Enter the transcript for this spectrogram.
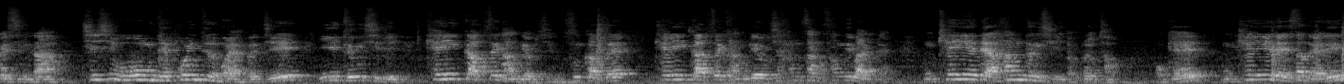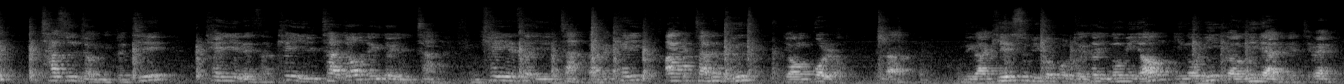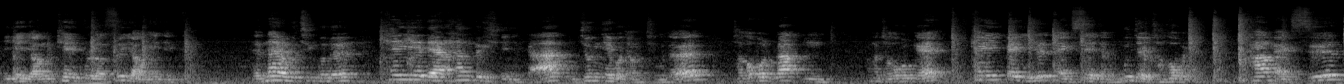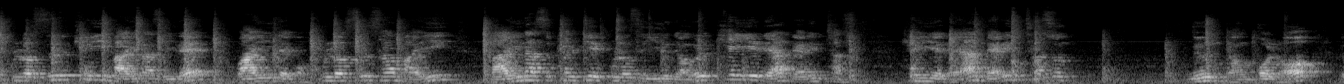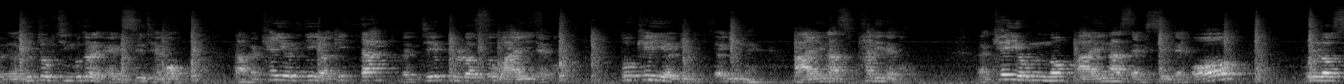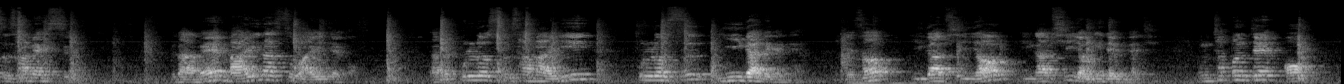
됐습니다. 75번 문제의 포인트는 뭐야? 그렇지? 이 등식이 k 값에 관계없이 무슨 값에? k 값에 관계없이 항상 성립할 때 음, k에 대한 항등식이죠. 그렇죠? 오케이? 음, k에 대해서 내린 차순 정리. 그렇지? k에 대해서 k 1차죠? 여기도 1차. 음, k에서 1차. 그 다음에 k 빵차는 는 0꼴로. 그다음 우리가 개수 비교법을 통해서 이놈이 0, 이놈이 0이 돼야 되겠지. 왜? 이게 0k 플러스 0이니까. 됐나요, 우리 친구들? K에 대한 항등식이니까 정리해보자, 우리 친구들. 적어볼까? 음, 한번 적어볼게. K 빼기 1, X에 대한 문제를 적어보자. 3X 플러스 K 마이너스 1에 Y 되고 플러스 3Y 마이너스 8K 플러스 2는 0을 K에 대한 내림차순. K에 대한 내림차순 는 0꼴로 그럼 여기 쪽 친구들 x제곱 그 다음에 k 어디니 여기 있다. 그랬지? 플러스 y제곱. 또 k 여기 여기 있네. 마이너스 8이 되고 k 없는 놈 마이너스 x제곱 플러스 3x 그 다음에 마이너스 y제곱. 그 다음에 플러스 3y 플러스 2가 되겠네요. 그래서 이 값이 0, 이 값이 0이 되면 되지. 그럼 첫 번째 어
